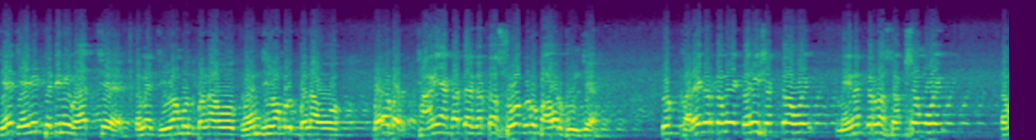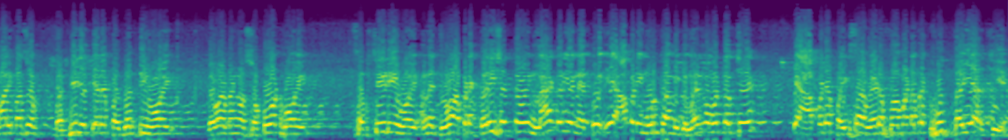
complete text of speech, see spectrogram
જે જૈવિક ખેતીની વાત છે, તમે જીવામૃત બનાવો, ઘન જીવામૃત બનાવો, બરાબર, છાણિયા ખાતર કરતા સો ગણું પાવરફુલ છે. તો ખરેખર તમે કરી શકતા હોય, મહેનત કરવા સક્ષમ હોય, તમારી પાસે બધી જ અત્યારે પદ્ધતિ હોય ગવર્મેન્ટનો સપોર્ટ હોય સબસિડી હોય, અને જો આપણે કરી શકતા હોય, ના કરીએ ને, તો એ આપણી મૂર્ખામી કે મને મતલબ છે કે આપણે પૈસા વેડફવા માટે આપણે ખુદ તૈયાર છીએ.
